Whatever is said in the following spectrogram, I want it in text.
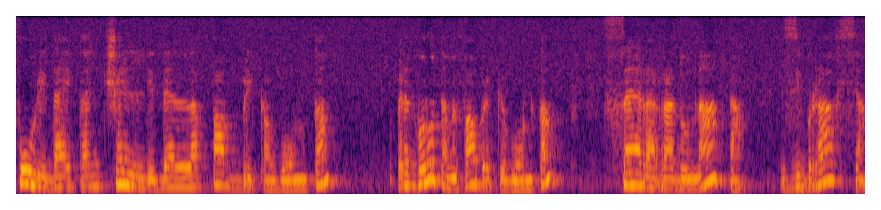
Fuori dai cancelli della fabbrica Wonka, перед воротами фабрики Вонка, сера радуната зібрався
